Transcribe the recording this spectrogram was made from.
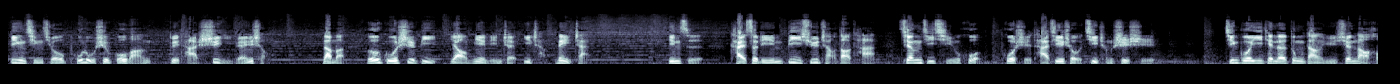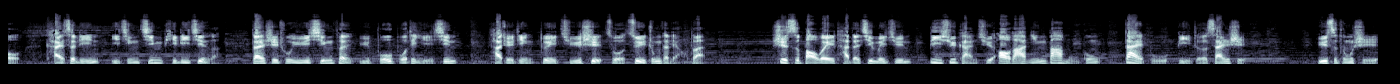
并请求普鲁士国王对他施以援手。那么，俄国势必要面临着一场内战，因此，凯瑟琳必须找到他，将其擒获，迫使他接受继承事实。经过一天的动荡与喧闹后，凯瑟琳已经筋疲力尽了，但是出于兴奋与勃勃的野心，他决定对局势做最终的了断。誓死保卫他的禁卫军必须赶去奥拉宁巴姆宫逮捕彼得三世。与此同时，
